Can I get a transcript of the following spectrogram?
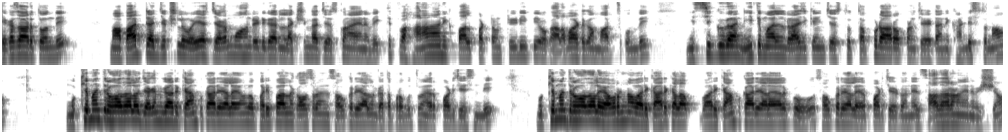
దిగజారుతోంది. మా పార్టీ అధ్యక్షులు వైఎస్ జగన్మోహన్ రెడ్డి గారిని లక్ష్యంగా చేసుకుని ఆయన వ్యక్తిత్వ హననానికి పాల్పడటం టీడీపీ ఒక అలవాటుగా మార్చుకుంది. నిస్సిగ్గుగా నీతిమాలిన రాజకీయం చేస్తూ తప్పుడు ఆరోపణలు చేయడాన్ని ఖండిస్తున్నాం. ముఖ్యమంత్రి హోదాలో జగన్ గారు క్యాంపు కార్యాలయంలో పరిపాలనకు అవసరమైన సౌకర్యాలను గత ప్రభుత్వం ఏర్పాటు చేసింది. ముఖ్యమంత్రి హోదాలో ఎవరున్నా వారి కార్యకలా వారి క్యాంపు కార్యాలయాలకు సౌకర్యాలు ఏర్పాటు చేయడం అనేది సాధారణమైన విషయం.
